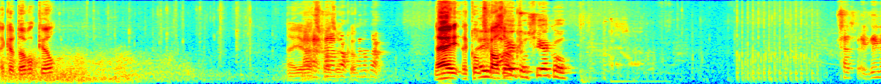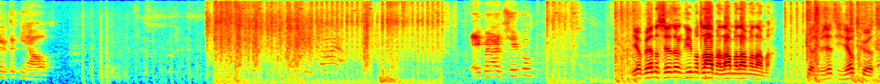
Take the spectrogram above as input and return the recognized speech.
Ik heb double kill. Nee, je ja, gaat gas ook op. Nee, er komt Hey, gas ook. cirkel, cirkel. Ik denk dat ik het niet haal. Ik ben uit de cirkel. Hier binnen zit ook iemand, laat me, laat me, laat me, laat me. Kut, we zitten hier heel kut.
